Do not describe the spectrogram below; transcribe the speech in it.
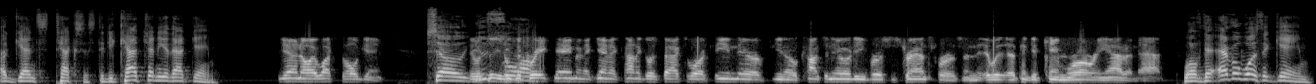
against Texas. Did you catch any of that game? Yeah, no, I watched the whole game. So it was, you it saw was a great game, and again, it kind of goes back to our theme there of you know continuity versus transfers, and it was, I think it came roaring out in that. Well, if there ever was a game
